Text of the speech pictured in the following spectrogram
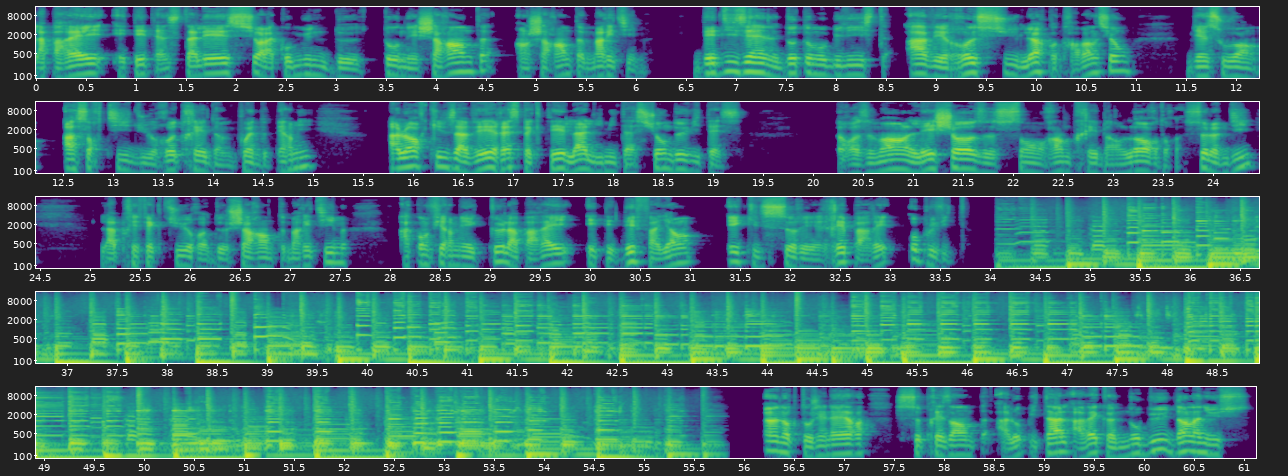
L'appareil était installé sur la commune de Tonnet-Charente, en Charente-Maritime. Des dizaines d'automobilistes avaient reçu leur contravention, bien souvent assortie du retrait d'un point de permis, alors qu'ils avaient respecté la limitation de vitesse. Heureusement, les choses sont rentrées dans l'ordre ce lundi. La préfecture de Charente-Maritime a confirmé que l'appareil était défaillant et qu'il serait réparé au plus vite. Octogénaire se présente à l'hôpital avec un obus dans l'anus.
